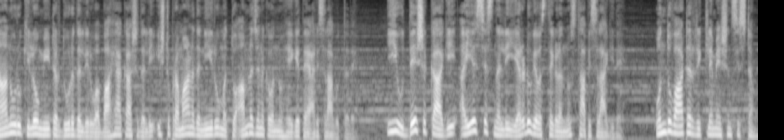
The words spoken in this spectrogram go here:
ನಾನೂರು ಕಿಲೋಮೀಟರ್ ದೂರದಲ್ಲಿರುವ ಬಾಹ್ಯಾಕಾಶದಲ್ಲಿ ಇಷ್ಟು ಪ್ರಮಾಣದ ನೀರು ಮತ್ತು ಆಮ್ಲಜನಕವನ್ನು ಹೇಗೆ ತಯಾರಿಸಲಾಗುತ್ತದೆ? ಈ ಉದ್ದೇಶಕ್ಕಾಗಿ ಐಎಸ್ಎಸ್ನಲ್ಲಿ ಎರಡು ವ್ಯವಸ್ಥೆಗಳನ್ನು ಸ್ಥಾಪಿಸಲಾಗಿದೆ. ಒಂದು ವಾಟರ್ ರಿಕ್ಲೆಮೇಷನ್ ಸಿಸ್ಟಮ್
